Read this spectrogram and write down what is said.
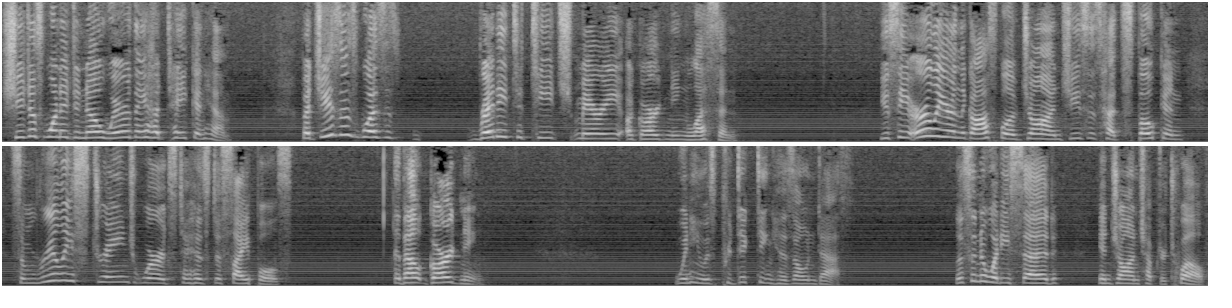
She just wanted to know where they had taken him. But Jesus was ready to teach Mary a gardening lesson. You see, earlier in the Gospel of John, Jesus had spoken some really strange words to his disciples about gardening when he was predicting his own death. Listen to what he said in John chapter 12.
